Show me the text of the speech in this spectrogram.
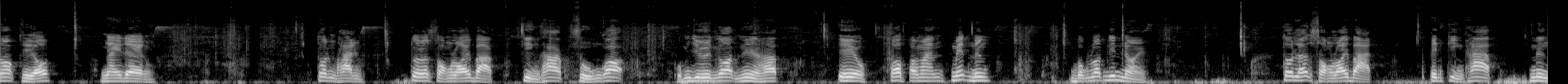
นอกเขียว ในแดง ต้นพันธุ์ตัวละสองร้อยบาท กิ่งทาบสูงก็ ผมยืนก็นี่ครับ เอวก็ประมาณเม็ดหนึ่งบวกลบนิดหน่อย ต้นละสองร้อยบาท เป็นกิ่งทาบหนึ่ง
